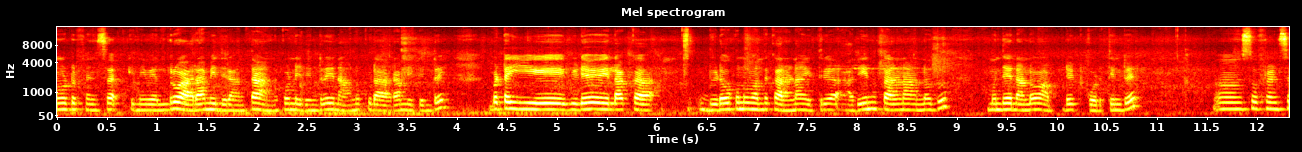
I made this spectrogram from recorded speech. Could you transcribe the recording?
ನೋಡ್ರಿ ಫ್ರೆಂಡ್ಸ ನೀವೆಲ್ಲರೂ ಆರಾಮಿದ್ದೀರಾ ಅಂತ ಅಂದ್ಕೊಂಡಿದ್ದೀನಿ ರೀ. ನಾನು ಕೂಡ ಆರಾಮಿದ್ದೀನಿ ರೀ. ಬಟ್ ಈ ವಿಡಿಯೋ ಎಲ್ಲ ಕ ಒಂದು ಕಾರಣ ಐತ್ರಿ. ಅದೇನು ಕಾರಣ ಅನ್ನೋದು ಮುಂದೆ ನಾನು ಅಪ್ಡೇಟ್ ಕೊಡ್ತೀನಿ ರೀ. ಸೊ ಫ್ರೆಂಡ್ಸ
